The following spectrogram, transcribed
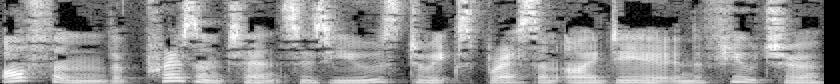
Often the present tense is used to express an idea in the future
